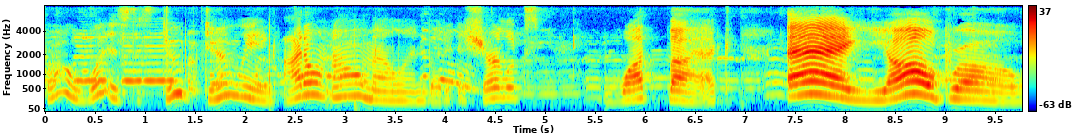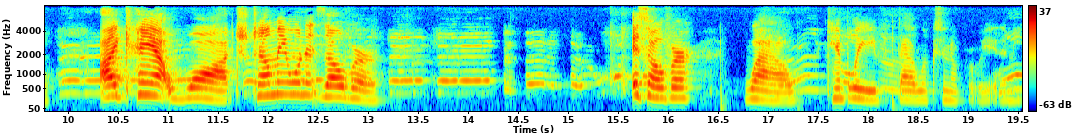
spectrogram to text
Bro, what is this dude doing? I don't know, Melon, but it sure looks. What the heck? Hey, yo, bro. I can't watch. Tell me when it's over. It's over. Wow. Can't believe that looks inappropriate to me.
